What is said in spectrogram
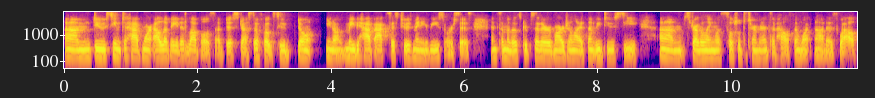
um, do seem to have more elevated levels of distress. So folks who don't you know maybe have access to as many resources and some of those groups that are marginalized that we do see um, struggling with social determinants of health and whatnot as well.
